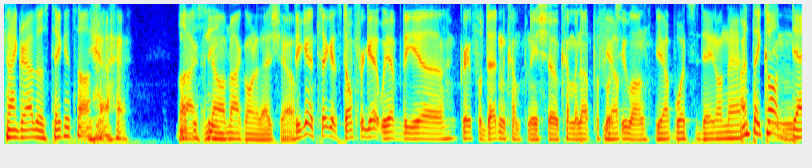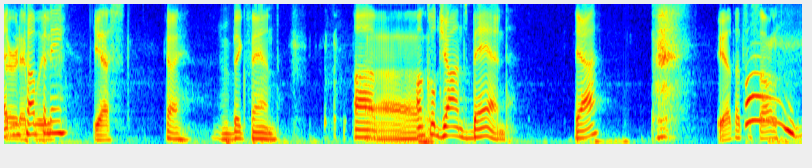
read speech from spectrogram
Can I grab those tickets off? Yeah. Love Not- to see. no, I'm not going to that show. Speaking of tickets, don't forget we have the uh, Grateful Dead and Company show coming up before Yep. too long. Yep. What's the date on that? Aren't they called June Dead 3rd, and Company? Yes. Okay, I'm a big fan. Uh, Uh, Uncle John's band. Yeah. Yeah, that's a song.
